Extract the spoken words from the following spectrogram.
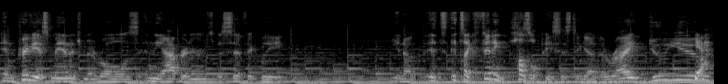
in previous management roles in the operating room specifically. You know, it's it's like fitting puzzle pieces together, right? Do you yeah.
